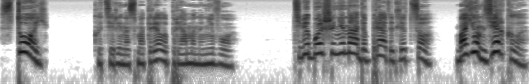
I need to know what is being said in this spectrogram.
«Стой!» — Катерина смотрела прямо на него. «Тебе больше не надо прятать лицо. Баюн, зеркало!»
